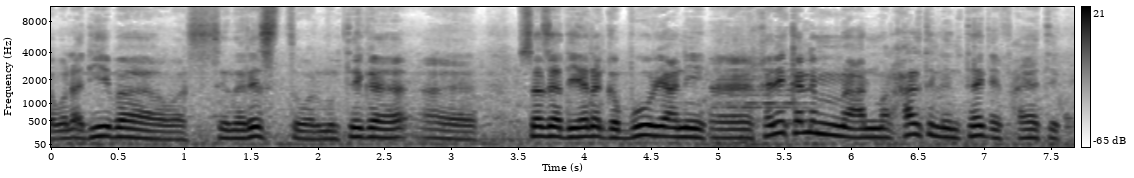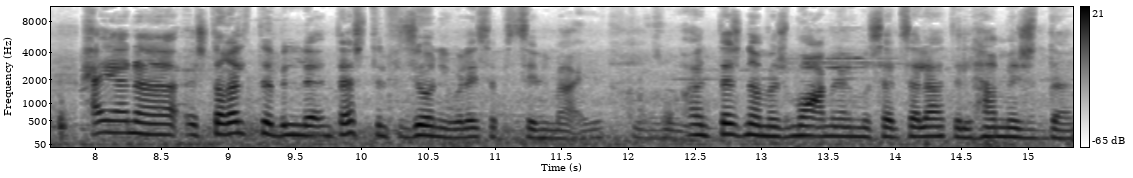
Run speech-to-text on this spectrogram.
والأديبة والسيناريست والمنتجة آه، أستاذة ديانا جبور يعني آه، خلينا نتكلم عن مرحلة الإنتاج في حياتك. الحقيقة أنا اشتغلت بالإنتاج التلفزيوني وليس بالسينمائي. أنتجنا مجموعة من المسلسلات الهامة جدا.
